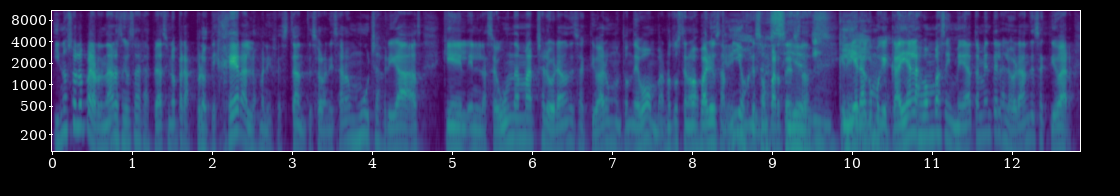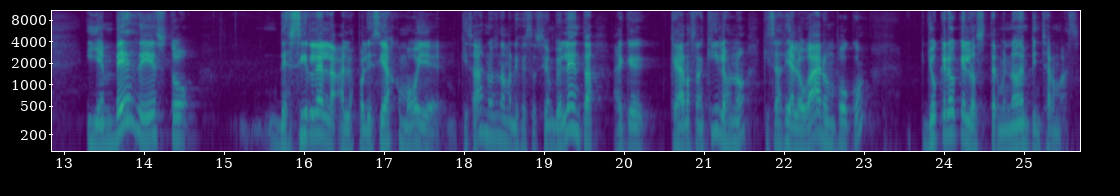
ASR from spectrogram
Y no solo para ordenar los ingresos a las plazas, sino para proteger a los manifestantes. Se organizaron muchas brigadas que en la segunda marcha lograron desactivar un montón de bombas. Nosotros tenemos varios amigos que son parte de esto. es. Y era como que caían las bombas e inmediatamente las lograban desactivar. Y en vez de esto, decirle a, la- a los policías como, oye, quizás no es una manifestación violenta, hay que quedarnos tranquilos, ¿no? Quizás dialogar un poco. Yo creo que los terminó de empinchar más.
